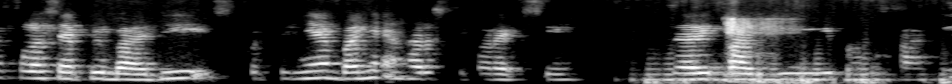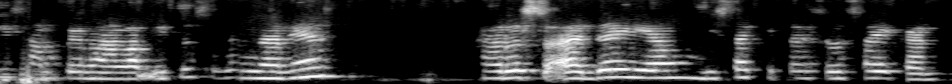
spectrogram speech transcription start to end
Nah, kalau saya pribadi sepertinya banyak yang harus dikoreksi dari pagi pagi sampai malam itu sebenarnya harus ada yang bisa kita selesaikan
